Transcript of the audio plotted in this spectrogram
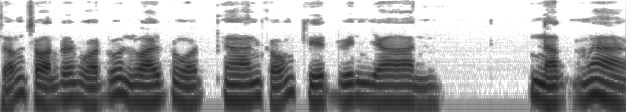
สองสอนไปหมดวุ่นวายไปหมดงานของจิตวิญญาณ หนักมาก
